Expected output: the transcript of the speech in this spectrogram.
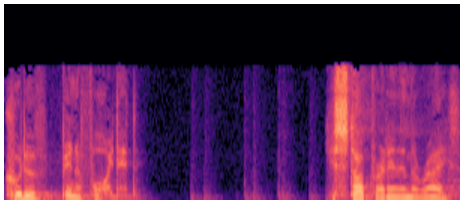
could have been avoided. You stopped running in the race.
